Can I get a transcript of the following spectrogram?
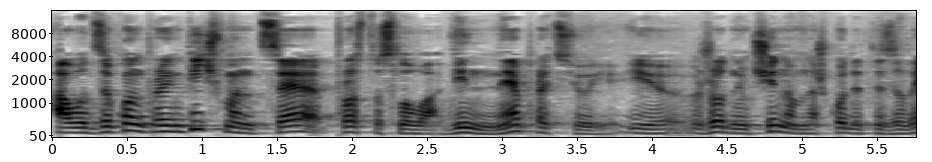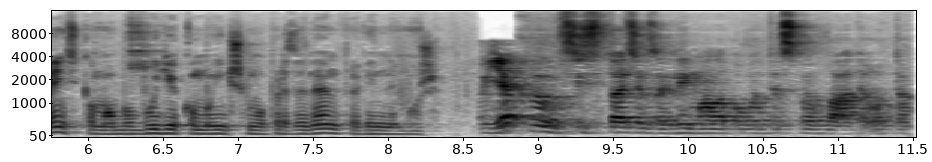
А от закон про імпічмент це просто слова. Він не працює і жодним чином нашкодити Зеленському або будь-якому іншому президенту він не може. Як в цій ситуації взагалі мала поводити своя влада? От там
